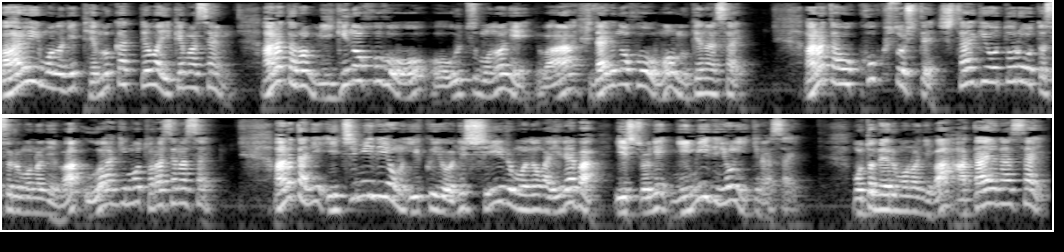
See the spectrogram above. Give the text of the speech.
悪いものに手向かってはいけません。あなたの右の頬を打つ者には左の方も向けなさい。あなたを告訴して下着を取ろうとする者には上着も取らせなさい。あなたに1ミリオン行くように強いる者がいれば一緒に2ミリオン行きなさい。求める者には与えなさい。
